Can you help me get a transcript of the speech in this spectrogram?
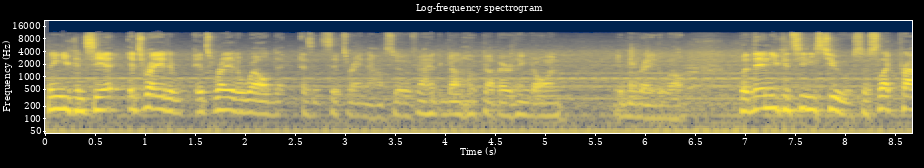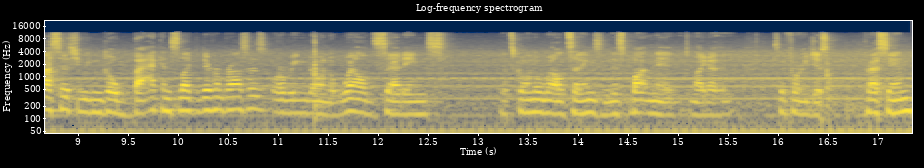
thing, you can see it, it's ready to it's ready to weld as it sits right now. So if I had the gun hooked up, everything going, it'd be ready to weld. But then you can see these two. So select process, we can go back and select a different process, or we can go into weld settings. Let's go into weld settings, and this button, it, like I said before, you just press in,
